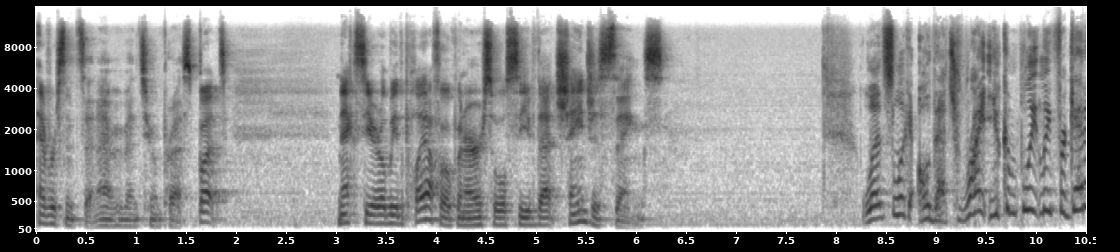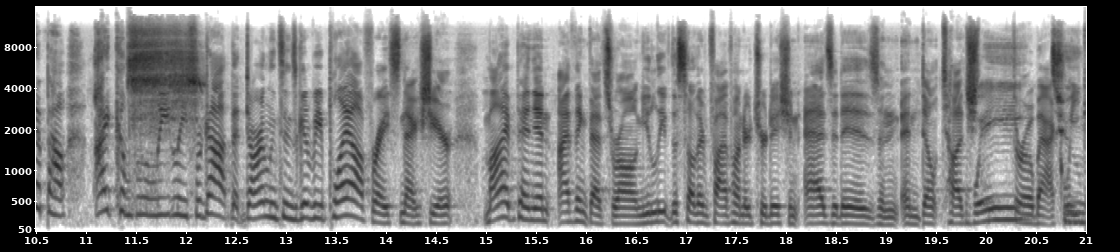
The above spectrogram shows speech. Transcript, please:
ever since then, I haven't been too impressed. But next year it'll be the playoff opener, so we'll see if that changes things. Let's look at. Oh, that's right. You completely forget about. I completely forgot that Darlington's going to be a playoff race next year. My opinion, I think that's wrong. You leave the Southern 500 tradition as it is, and, and don't touch Way throwback too weekend.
